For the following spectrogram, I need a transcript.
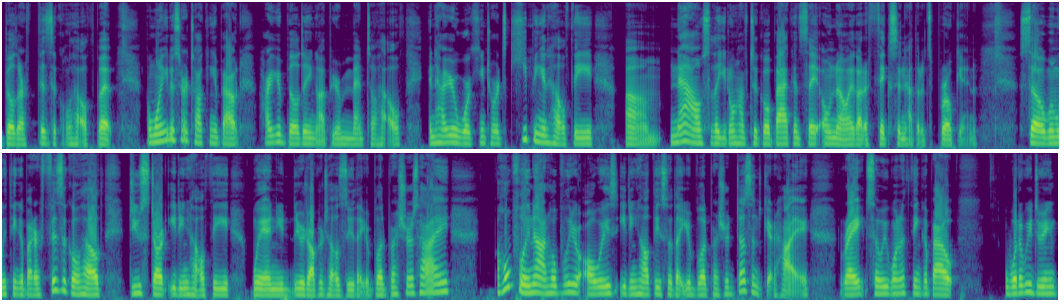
build our physical health, but I want you to start talking about how you're building up your mental health and how you're working towards keeping it healthy um, now so that you don't have to go back and say, oh no, I got to fix it now that it's broken. So when we think about our physical health, do you start eating healthy when you, your doctor tells you that your blood pressure is high? Hopefully not. Hopefully you're always eating healthy so that your blood pressure doesn't get high, right? So we want to think about what are we doing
